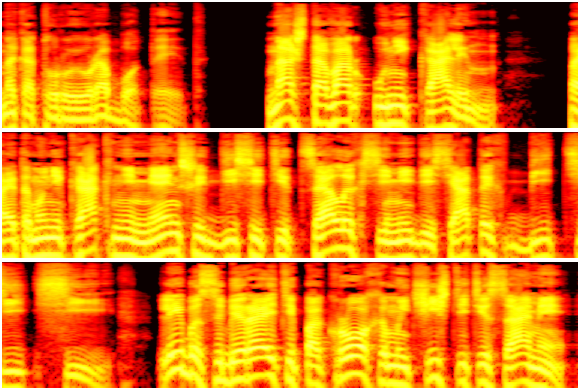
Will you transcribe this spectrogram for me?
на которую работает. Наш товар уникален, поэтому никак не меньше 10,7 BTC либо собираете по крохам и чистите сами.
